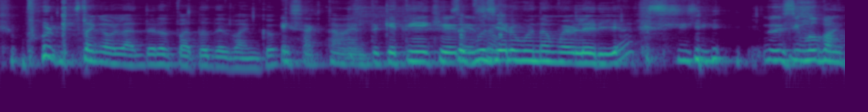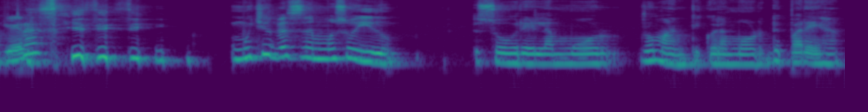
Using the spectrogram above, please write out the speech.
¿Por qué están hablando de las patas del banco? exactamente qué tiene que ver ¿Se eso? pusieron una mueblería? Sí, sí. Nos hicimos banqueras. Sí, sí, sí. Muchas veces hemos oído sobre el amor romántico, el amor de pareja,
